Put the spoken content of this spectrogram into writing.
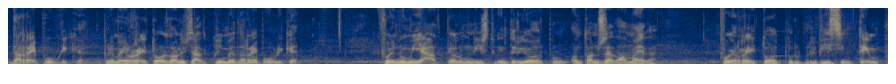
da República, o primeiro reitor da Universidade de Coimbra da República, foi nomeado pelo Ministro do Interior, por António José de Almeida. Foi reitor por brevíssimo tempo,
